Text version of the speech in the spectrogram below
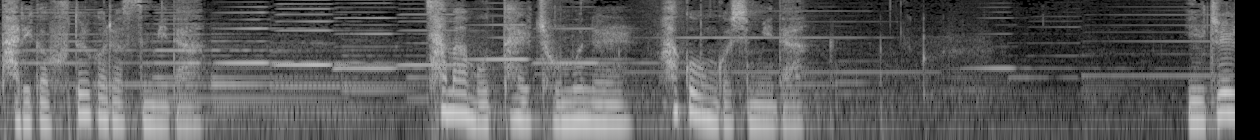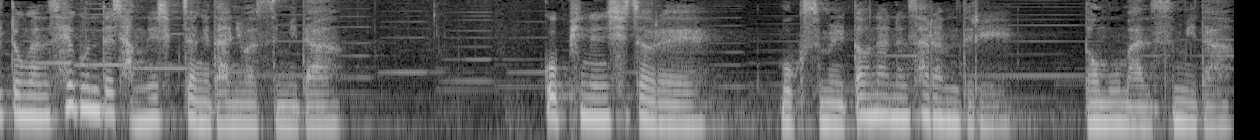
다리가 후들거렸습니다. 차마 못할 조문을 하고 온 것입니다. 일주일 동안 세 군데 장례식장에 다녀왔습니다. 꽃피는 시절에 목숨을 떠나는 사람들이 너무 많습니다.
